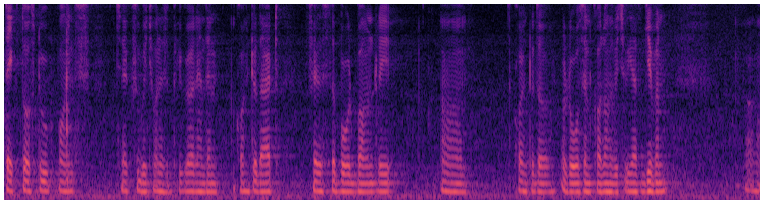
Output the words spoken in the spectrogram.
Takes those two points checks which one is bigger and then according to that fills the board boundary um, according to the rows and columns which we have given uh,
